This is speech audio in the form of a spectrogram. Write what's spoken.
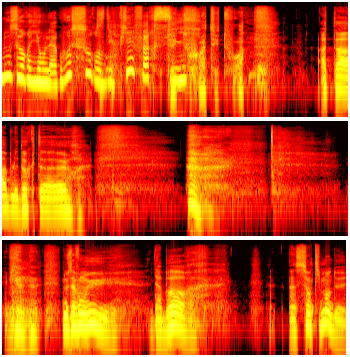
nous aurions la ressource des pieds farcis. Tais-toi, tais-toi. À table, docteur. Eh bien, nous avons eu d'abord un sentiment de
